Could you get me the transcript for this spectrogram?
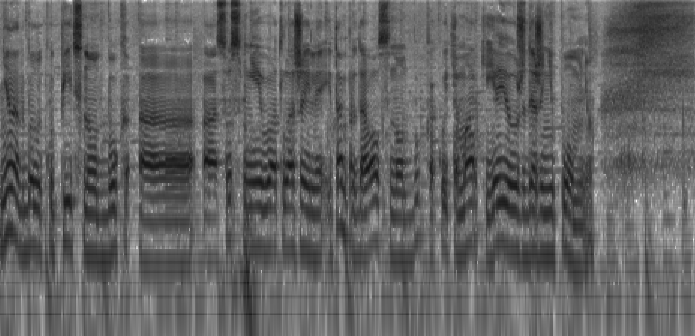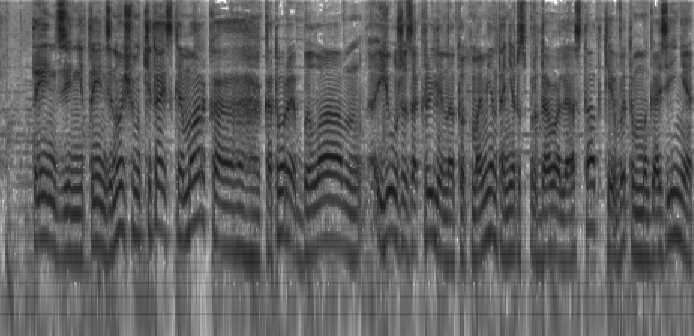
Мне надо было купить ноутбук э, Asus, мне его отложили, и там продавался ноутбук какой-то марки, я ее уже даже не помню. Тенди, не Тенди. Ну, в общем, китайская марка, которая была... Ее уже закрыли на тот момент, они распродавали остатки. В этом магазине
